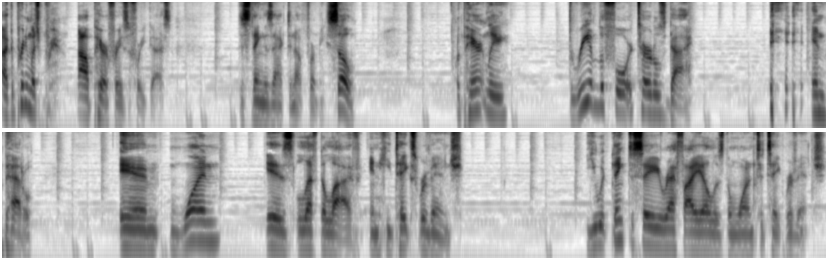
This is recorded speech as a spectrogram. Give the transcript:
I could pretty much I'll paraphrase it for you guys. This thing is acting up for me. So apparently three of the four turtles die in battle. And one is left alive and he takes revenge. You would think to say raphael is the one to take revenge.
